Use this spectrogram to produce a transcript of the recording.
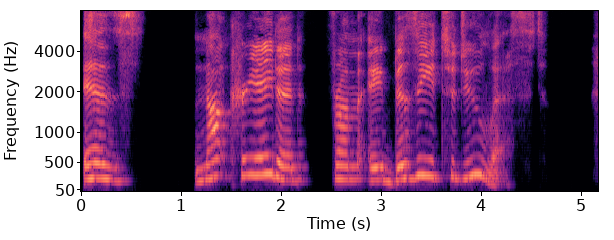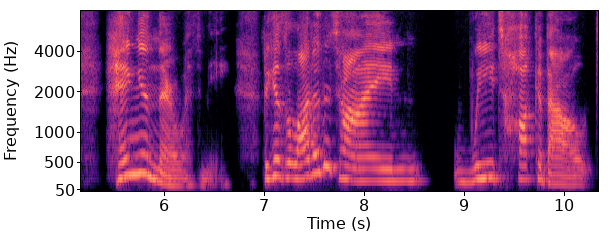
is not created from a busy to do list. Hang in there with me because a lot of the time we talk about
